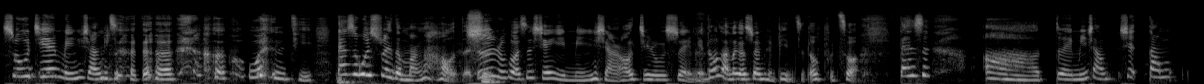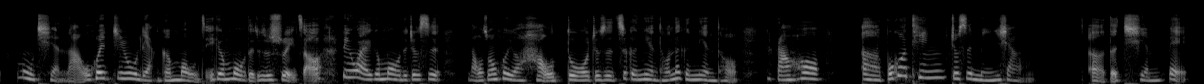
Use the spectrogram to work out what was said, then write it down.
初阶冥想者的 问题？但是会睡得蛮好的。是就是如果是先以冥想，然后进入睡眠，通常那个睡眠品质都不错。但是啊、呃，对冥想现到。目前啦，我会进入两个 mode，一个 mode 就是睡着，另外一个 mode 就是脑中会有好多就是这个念头那个念头，然后呃，不过听就是冥想呃的前辈，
